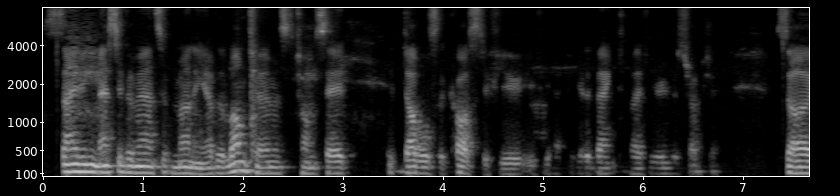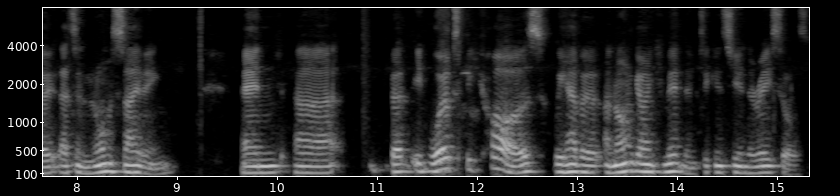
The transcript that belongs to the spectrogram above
saving massive amounts of money over the long term, as Tom said, it doubles the cost if you if you have to get a bank to pay for your infrastructure. So that's an enormous saving, and uh, but it works because we have a, an ongoing commitment to consume the resource.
